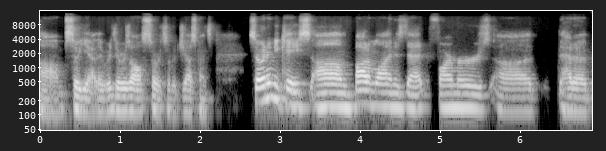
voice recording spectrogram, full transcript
um, so, yeah, there was there was all sorts of adjustments. So in any case, um, bottom line is that farmers uh, had a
